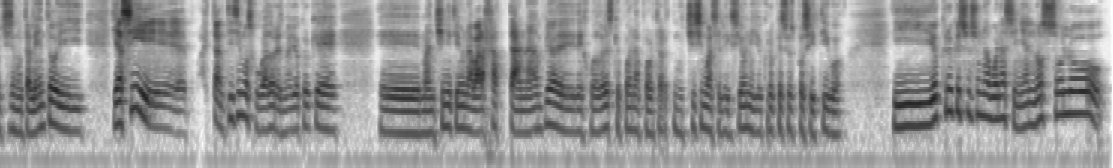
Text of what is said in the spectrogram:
muchísimo talento. Y, y así eh, hay tantísimos jugadores, ¿no? Yo creo que eh, Mancini tiene una baraja tan amplia de, de, jugadores que pueden aportar muchísimo a la selección y yo creo que eso es positivo. Y yo creo que eso es una buena señal, no solo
